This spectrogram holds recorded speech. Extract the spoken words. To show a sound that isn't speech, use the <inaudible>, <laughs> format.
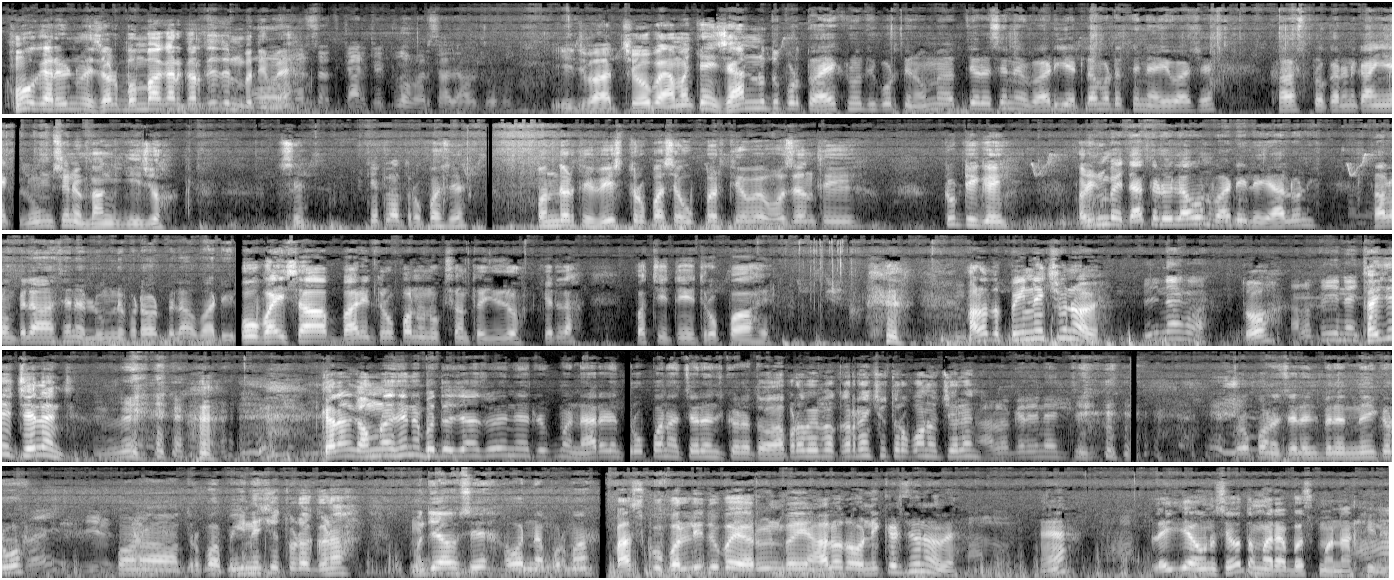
હું કે અરવિંદભાઈ જળ બંબાકાર કરી દીધું ને બધી મેં? કેટલો વરસાદ આવતો ઈ જ વાત છે. ભાઈ આમાં ક્યાંય જાન નહોતું પડતું હાઈક નહોતી પડતી અમે અત્યારે છે ને વાડી એટલા માટે થઈને આવ્યા છે. ખાસ તો કારણ કે અહીં એક લૂમ છે ને ભાંગી ગઈ જો. છે? કેટલા ત્રોપા છે? પંદરથી વીસ ત્રોપા છે. ઉપરથી હવે વજનથી તૂટી ગઈ. અરવિંદભાઈ દાંતડું લાવો ને વાટી લઈએ હાલો ને. ચાલો પેલા છે ને લૂમને ફટાફટ પેલા વાટી ઓ ભાઈ સાહેબ ભારી ત્રોપાનું નુકસાન થઈ ગયું કેટલા? પચીસ ત્રીસ ત્રોપા હે <laughs> હાલો તો પી નાખશું ને હવે? પી નાખવા? તો? થઈ જાય ચેલેન્જ <laughs> કારણ કે હમણાં છે ને બધા જ્યાં જોઈએ ને ટૂંકમાં નારાયણ ત્રોપાના ચેલેન્જ કરે તો. આપણા ભાઈ કરી નાખ્યું ત્રોપાનો ચેલેન્જ હાલો કરીને જ ત્રોપાનો ચેલેન્જ બને નહીં કરવો. પણ ત્રોપા પી નાખીએ થોડા ઘણા. મજા આવશે હવારના માં બાસ્કુ ભરી લીધું ભાઈ અરવિંદભાઈ હાલો તો નીકળશું ને હવે. હે? લઈ જવાનું છે તમારા બસમાં નાખીને.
